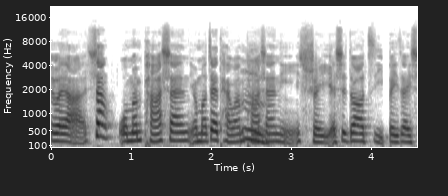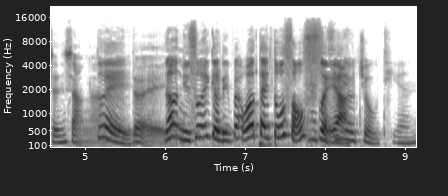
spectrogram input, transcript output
对啊，像我们爬山，有没有在台湾爬山？你水也是都要自己背在身上啊。对对，然后你说一个礼拜我要带多少水啊？有九天，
